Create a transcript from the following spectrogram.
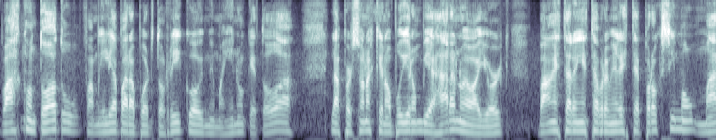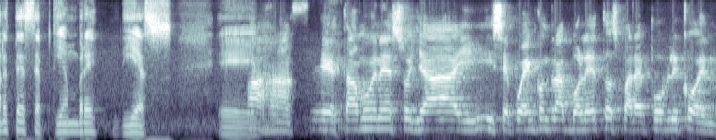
vas con toda tu familia para Puerto Rico y me imagino que todas las personas que no pudieron viajar a Nueva York van a estar en esta premiere este próximo martes, septiembre 10. Eh, Ajá, estamos en eso ya y, se puede encontrar boletos para el público en.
